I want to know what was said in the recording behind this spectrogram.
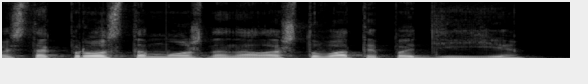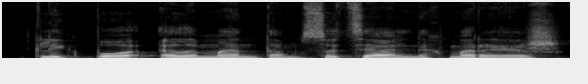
Ось так просто можна налаштувати події. Клік по елементам соціальних мереж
